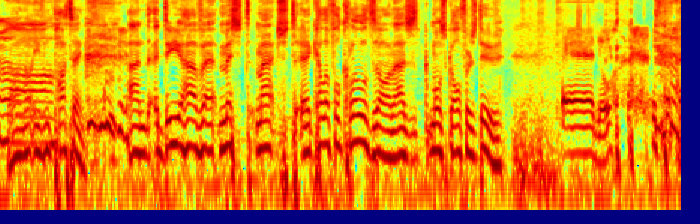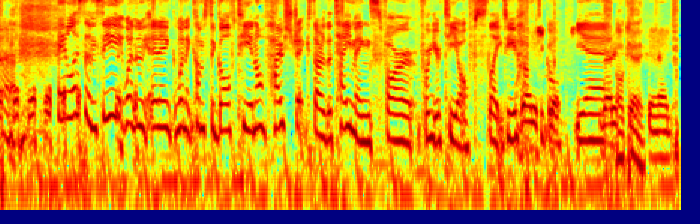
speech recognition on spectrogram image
Oh, not even putting. and uh, do you have uh, mismatched, uh, colourful clothes on, as most golfers do? Uh, no. Hey, listen. See, when it, when it comes to golf teeing off, how strict are the timings for for your tee offs? Like, do you have Very to go? strict. Yeah. Very Okay. quick, uh,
